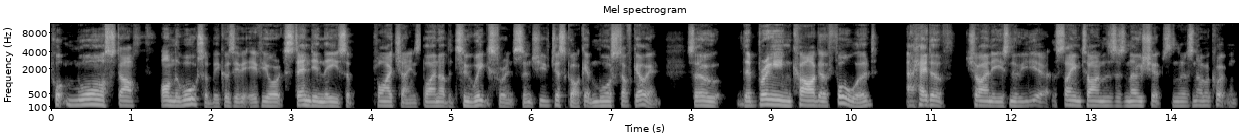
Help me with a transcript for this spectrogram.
put more stuff on the water because if, if you're extending these supply chains by another two weeks, for instance, you've just got to get more stuff going. So they're bringing cargo forward ahead of Chinese New Year at the same time as there's no ships and there's no equipment.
